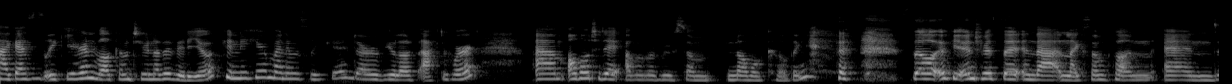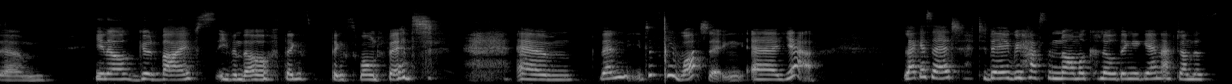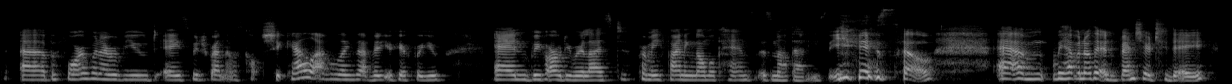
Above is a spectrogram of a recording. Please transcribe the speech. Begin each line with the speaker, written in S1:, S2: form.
S1: Hi guys, it's Rike here and welcome to another video. If you're new here, my name is Rike and I review a lot of activewear. Um, although today I will review some normal clothing. so if you're interested in that and like some fun and um, you know, good vibes, even though things things won't fit, um, then you just keep watching. Uh, yeah. Like I said, today we have some normal clothing again. I've done this uh, before when I reviewed a Swedish brand that was called Chikel. I will link that video here for you. And we've already realized for me finding normal pants is not that easy. so um, we have another adventure today.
